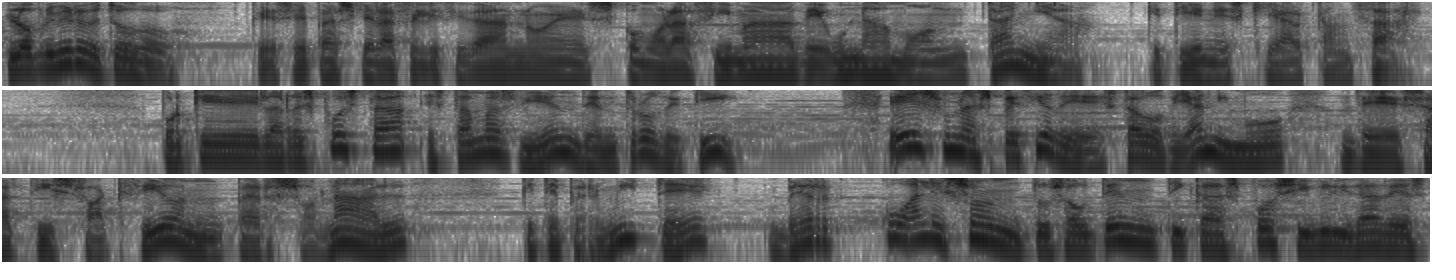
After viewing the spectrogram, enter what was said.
Lo primero de todo, que sepas que la felicidad no es como la cima de una montaña que tienes que alcanzar. Porque la respuesta está más bien dentro de ti. Es una especie de estado de ánimo, de satisfacción personal, que te permite ver cuáles son tus auténticas posibilidades,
